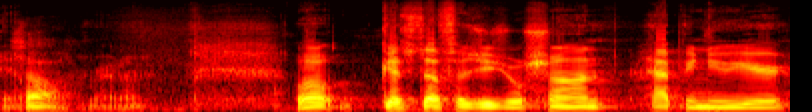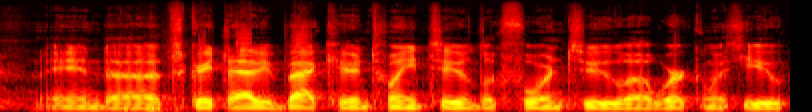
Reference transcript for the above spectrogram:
Yeah, so, right well, good stuff as usual, Shawn. Happy New Year, and uh, it's great to have you back here in 22. Look forward to uh, working with you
